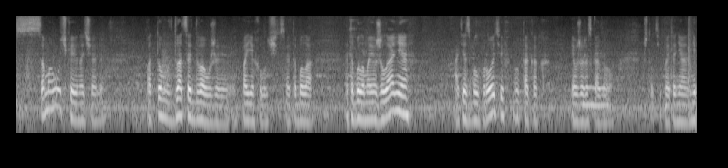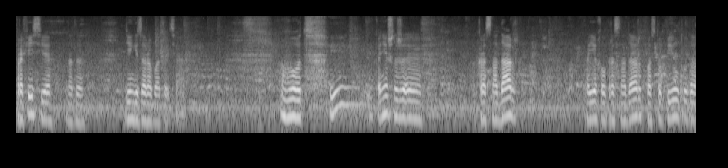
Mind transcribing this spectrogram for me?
самоучкой вначале. Потом в 22 уже поехал учиться. Это, было, это было мое желание. Отец был против, ну, так как я уже рассказывал, что типа это не, не профессия, надо деньги зарабатывать. а- Вот. И, конечно же, Краснодар. Поехал в Краснодар, поступил туда.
